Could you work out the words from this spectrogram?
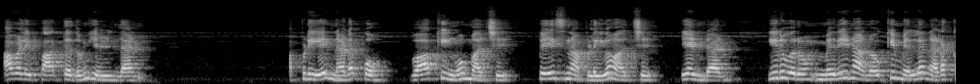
அவளை பார்த்ததும் எழுந்தான். அப்படியே நடப்போம். வாக்கிங்கும் ஆச்சு. பேசினாப்பிளையும் ஆச்சு என்றான். இருவரும் மெரினா நோக்கி மெல்ல நடக்க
